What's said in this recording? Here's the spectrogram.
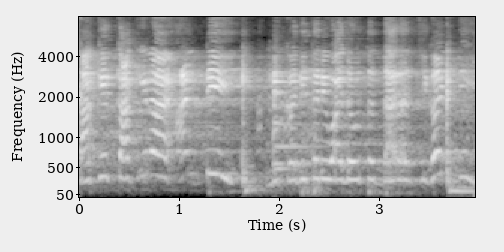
काकी काकी नाही आंटी. मग कधीतरी वाजवतात दाराची घंटी.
